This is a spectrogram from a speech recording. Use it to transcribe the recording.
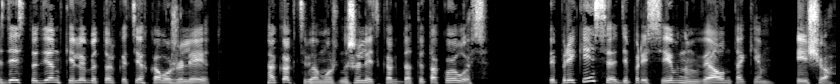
Здесь студентки любят только тех, кого жалеют. А как тебя можно жалеть, когда ты такой лось? Ты прикинься депрессивным, вялым таким. И еще,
